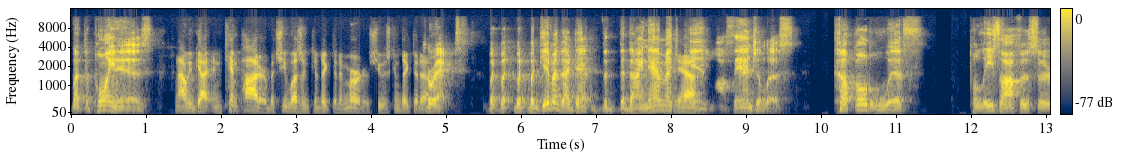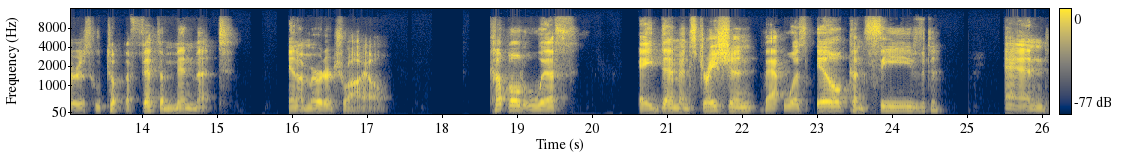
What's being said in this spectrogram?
but the point is now we've got and Kim Potter, but she wasn't convicted of murder. She was convicted of correct. But but but but given that the, the dynamic yeah. in Los Angeles, coupled with police officers who took the Fifth Amendment in a murder trial, coupled with a demonstration that was ill conceived and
